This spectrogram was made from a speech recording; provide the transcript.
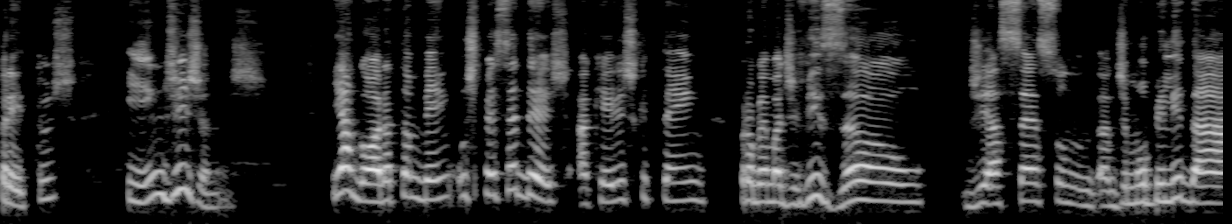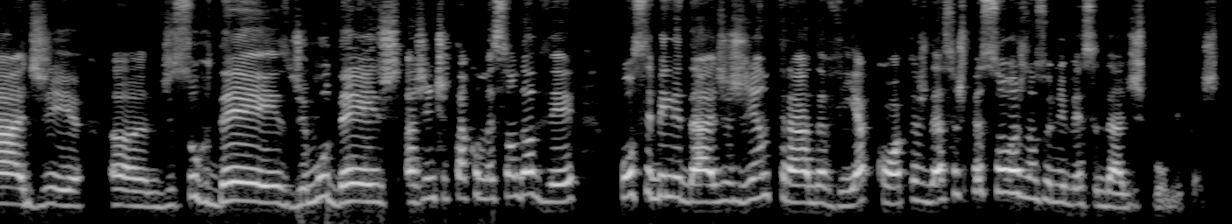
pretos e indígenas. E agora também os PCDs, aqueles que têm problema de visão, de acesso, de mobilidade, ah, de surdez, de mudez. A gente está começando a ver possibilidades de entrada via cotas dessas pessoas nas universidades públicas.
